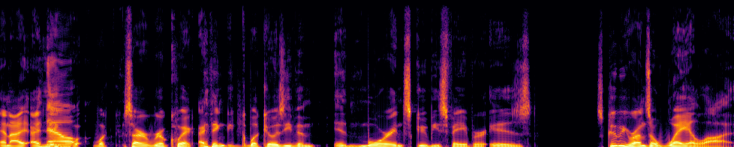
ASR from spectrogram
And I, I think Now- what, what sorry, real quick, I think what goes even in, more in Scooby's favor is Scooby runs away a lot.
